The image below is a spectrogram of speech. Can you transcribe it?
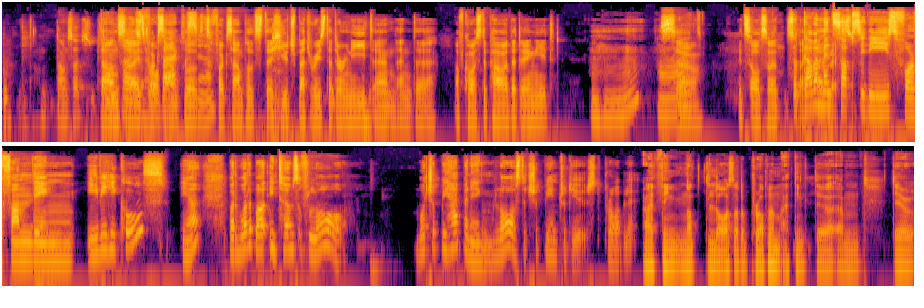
Downsides. Downsides, downsides. For example, yeah. for example, it's the huge batteries that they need, and and uh, of course the power that they need. Mm-hmm. All so right. it's also So like government double-edged. subsidies for funding e-vehicles. Yeah. But what about in terms of law? What should be happening? Laws that should be introduced, probably. I think not the laws are the problem. I think they're um, they're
